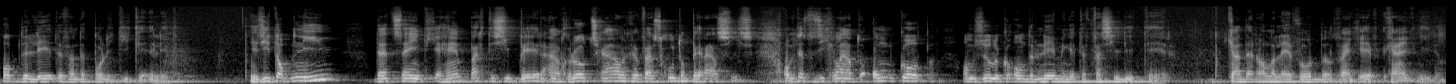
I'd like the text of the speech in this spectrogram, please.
op de leden van de politieke elite. Je ziet opnieuw dat zij in het geheim participeren aan grootschalige vastgoedoperaties, omdat ze zich laten omkopen om zulke ondernemingen te faciliteren. Ik kan daar allerlei voorbeelden van geven, ga ik niet doen.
